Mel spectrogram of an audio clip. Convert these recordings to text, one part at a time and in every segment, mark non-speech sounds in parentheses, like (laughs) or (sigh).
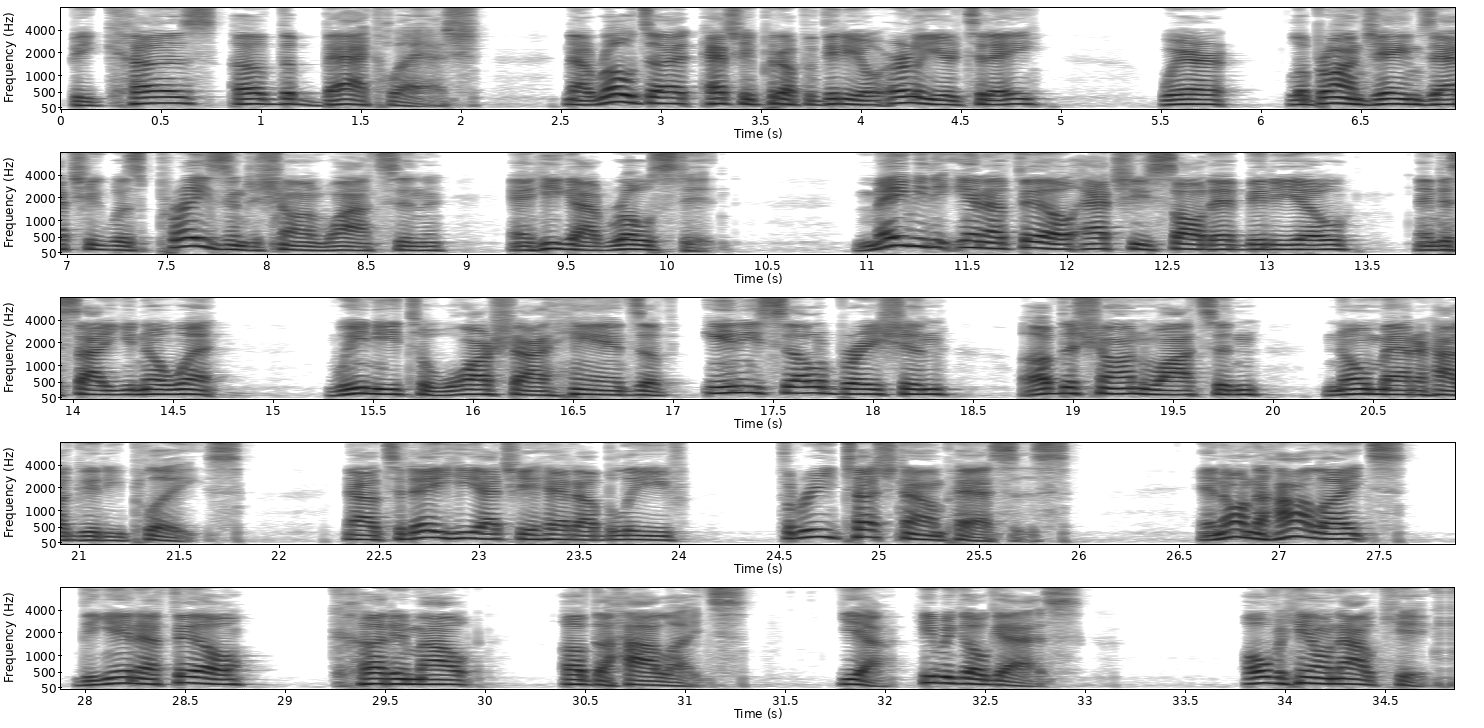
because of the backlash. Now, Rhodes actually put up a video earlier today where LeBron James actually was praising Deshaun Watson and he got roasted. Maybe the NFL actually saw that video and decided, you know what? We need to wash our hands of any celebration of Deshaun Watson, no matter how good he plays. Now, today he actually had, I believe, three touchdown passes. And on the highlights, the NFL cut him out of the highlights. Yeah, here we go, guys. Over here on Outkick,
